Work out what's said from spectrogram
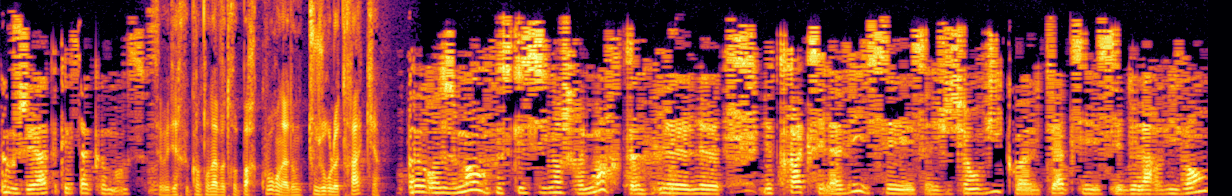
Donc, j'ai hâte que ça commence. Ça veut dire que quand on a votre parcours, on a donc toujours le trac? Heureusement, parce que sinon je serais morte. Le, le, le trac, c'est la vie, c'est, je suis en vie, quoi. Le théâtre, c'est, c'est de l'art vivant.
